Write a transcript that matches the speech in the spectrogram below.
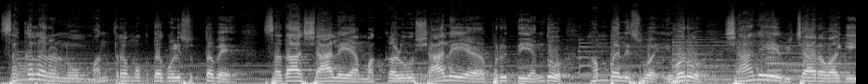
ಸಕಲರನ್ನು ಮಂತ್ರಮುಗ್ಧಗೊಳಿಸುತ್ತವೆ. ಸದಾ ಶಾಲೆಯ ಮಕ್ಕಳು ಶಾಲೆಯ ಅಭಿವೃದ್ಧಿ ಎಂದು ಹಂಬಲಿಸುವ ಇವರು ಶಾಲೆಯ ವಿಚಾರವಾಗಿ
